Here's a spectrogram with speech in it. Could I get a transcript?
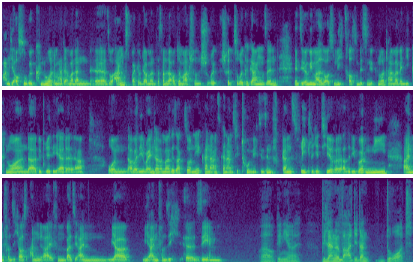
haben die auch so geknurrt und man hatte immer dann äh, so Angst, dass man da automatisch so einen Schritt zurückgegangen sind, wenn sie irgendwie mal so aus dem Nichts raus so ein bisschen geknurrt haben, weil wenn die knurren, da vibriert die Erde, ja. Und, aber die Ranger haben immer gesagt so, nee, keine Angst, keine Angst, sie tun nichts. Sie sind ganz friedliche Tiere. Also die würden nie einen von sich aus angreifen, weil sie einen, ja, wie einen von sich äh, sehen. Wow, genial. Wie lange wart ihr dann dort?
